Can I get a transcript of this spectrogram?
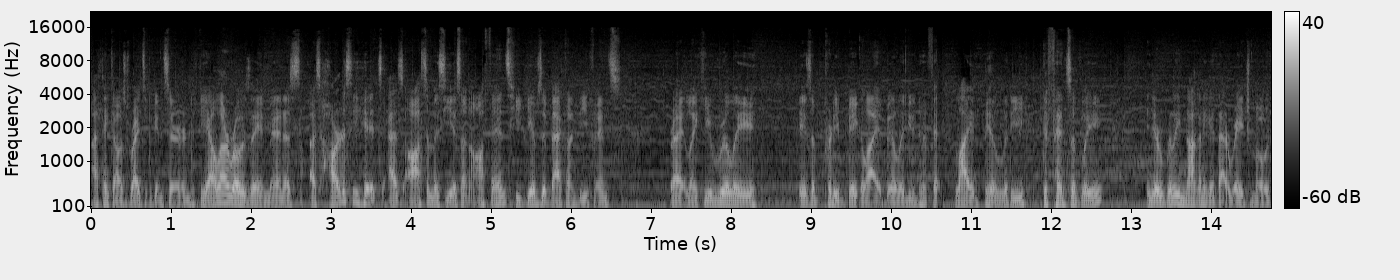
I think I was right to be concerned. The LR Rose, man, as, as hard as he hits, as awesome as he is on offense, he gives it back on defense, right? Like, he really is a pretty big liability, def liability defensively, and you're really not going to get that rage mode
